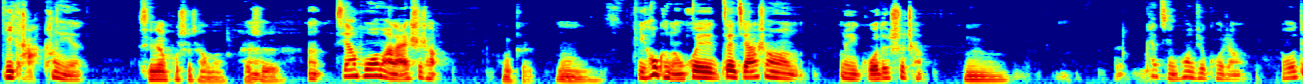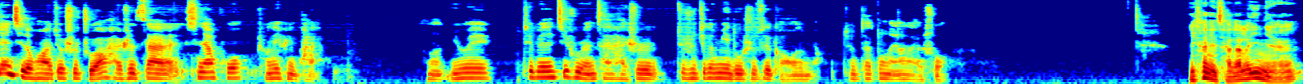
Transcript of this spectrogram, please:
低卡、抗炎。新加坡市场吗？还是嗯，新加坡、马来市场 OK？嗯以后可能会再加上美国的市场，嗯看情况去扩张。然后电器的话，就是主要还是在新加坡成立品牌，嗯，因为这边的技术人才还是就是这个密度是最高的嘛，就在东南亚来说。你看，你才来了一年，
